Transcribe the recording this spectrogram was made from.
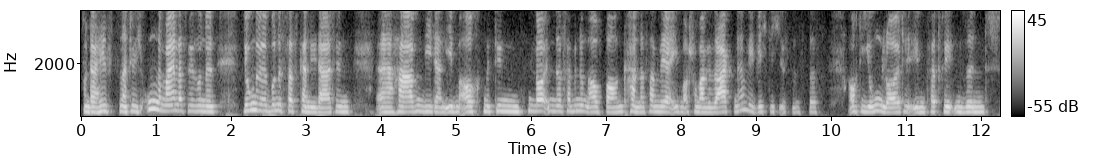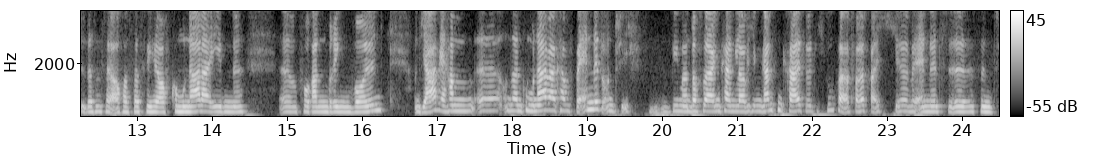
Und da hilft es natürlich ungemein, dass wir so eine junge Bundestagskandidatin äh, haben, die dann eben auch mit den Leuten eine Verbindung aufbauen kann. Das haben wir ja eben auch schon mal gesagt, ne? wie wichtig ist es, dass auch die jungen Leute eben vertreten sind. Das ist ja auch was, was wir hier auf kommunaler Ebene äh, voranbringen wollen. Und ja, wir haben äh, unseren Kommunalwahlkampf beendet und ich, wie man doch sagen kann, glaube ich, im ganzen Kreis wirklich super erfolgreich äh, beendet. Äh, es sind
